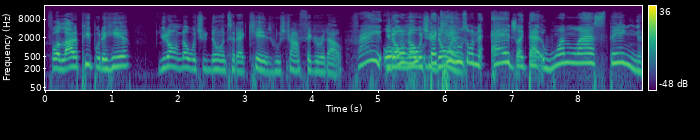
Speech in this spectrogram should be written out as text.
for a lot of people to hear. You don't know what you're doing to that kid who's trying to figure it out. Right. You don't know what you're that doing. That kid who's on the edge, like that one last thing.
